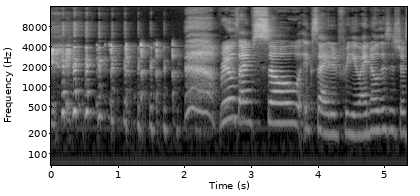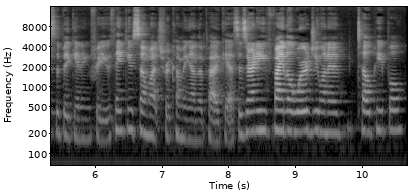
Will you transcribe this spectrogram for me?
Ruth, I'm so excited for you. I know this is just the beginning for you. Thank you so much for coming on the podcast. Is there any final words you want to tell people?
